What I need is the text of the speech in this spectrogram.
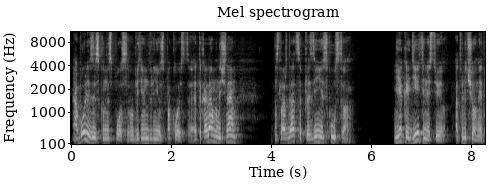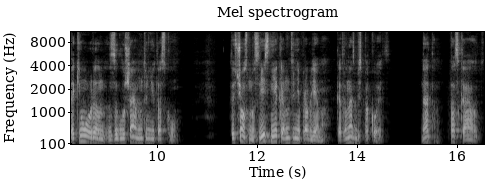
А более изысканный способ обретения внутреннего спокойствия – это когда мы начинаем наслаждаться произведением искусства, некой деятельностью отвлеченной, и таким образом заглушаем внутреннюю тоску. То есть в чем смысл? Есть некая внутренняя проблема, которая нас беспокоит. Да, там, тоска, вот.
